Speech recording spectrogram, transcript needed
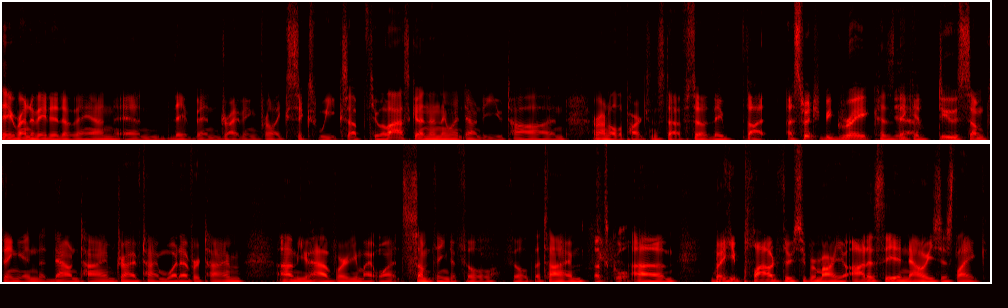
they renovated a van and they've been driving for like six weeks up to Alaska and then they went down to Utah and around all the parks and stuff. So they thought a Switch would be great because they could do something in the downtime, drive time, whatever time um, you have where you might want something to fill fill the time. That's cool. Um, but he plowed through Super Mario Odyssey, and now he's just like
